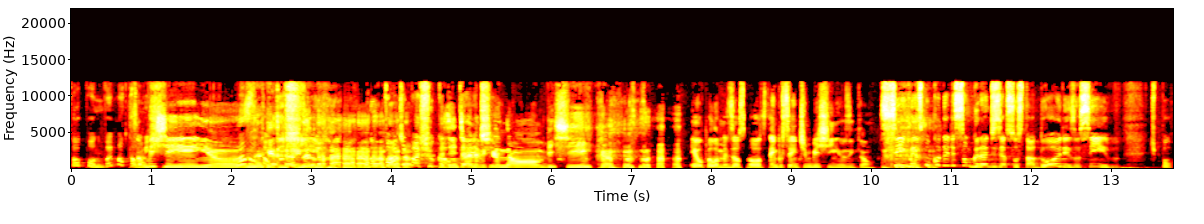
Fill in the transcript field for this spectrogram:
Falou, pô, não vai matar São um bichinho. bichinhos. Não vai matar um bichinho. não pode machucar A gente olha e fica, não, bichinhos. eu, pelo menos, eu sou 100% em bichinhos, então. Sim, mesmo quando eles são grandes e assustadores, assim, tipo...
